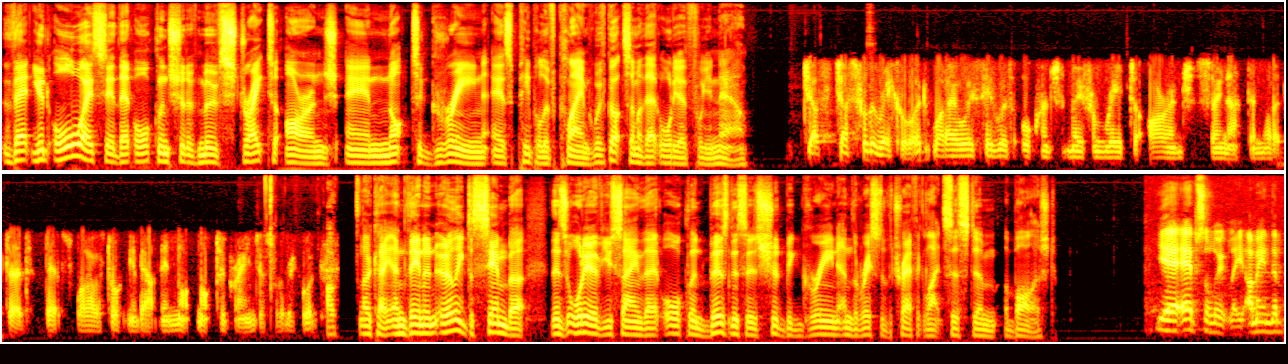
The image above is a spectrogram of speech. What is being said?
that you'd always said that Auckland should have moved straight to orange and not to green, as people have claimed. We've got some of that audio for you now just just for the record, what I always said was Auckland should move from red to orange sooner than what it did. That's what I was talking about then, not not to green, just for the record. Okay, and then in early December, there's audio of you saying that Auckland businesses should be green and the rest of the traffic light system abolished. Yeah, absolutely. I mean, the,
